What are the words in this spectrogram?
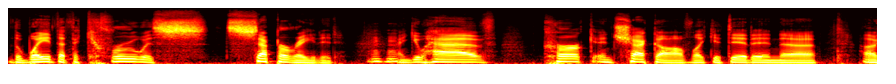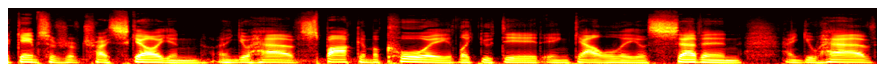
the way that the crew is separated, and you have Kirk and Chekhov like you did in uh, uh, Games of Triskelion, and you have Spock and McCoy like you did in Galileo 7, and you have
